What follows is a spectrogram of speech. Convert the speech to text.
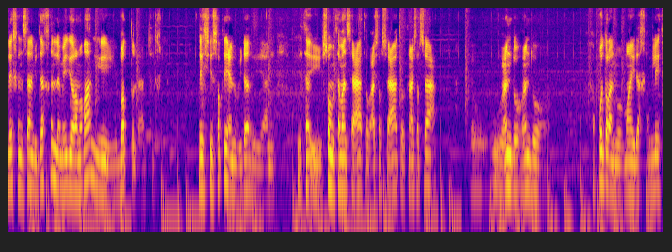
ليش الإنسان بيدخن لما يجي رمضان يبطل عن التدخين؟ ليش يستطيع إنه يعني يصوم ثمان ساعات أو عشر ساعات أو 12 ساعة؟ وعنده عنده قدرة إنه ما يدخن ليش؟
